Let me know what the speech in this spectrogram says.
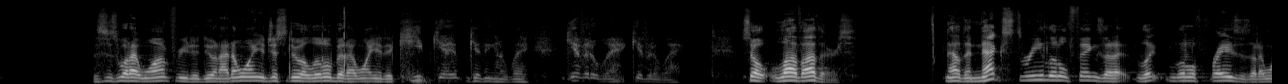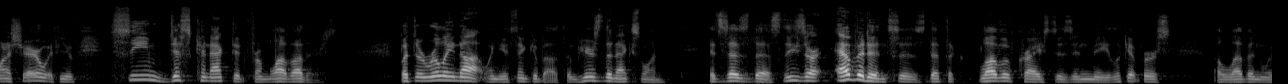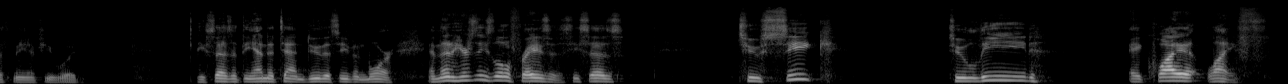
this is what I want for you to do. And I don't want you just to do a little bit. I want you to keep give, giving it away. Give it away. Give it away. So, love others. Now, the next three little things that I, little phrases that I want to share with you seem disconnected from love others, but they're really not when you think about them. Here's the next one. It says this These are evidences that the love of Christ is in me. Look at verse 11 with me, if you would. He says at the end of 10, do this even more. And then here's these little phrases. He says, to seek to lead a quiet life.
